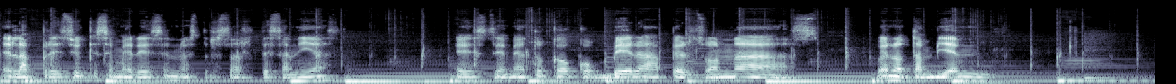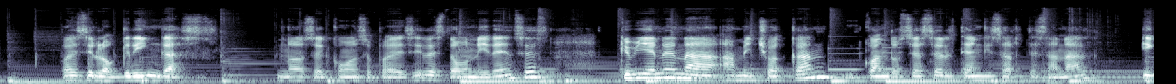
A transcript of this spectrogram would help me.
el aprecio que se merecen nuestras artesanías. Este, me ha tocado ver a personas, bueno, también, puedo decirlo, gringas, no sé cómo se puede decir, estadounidenses, que vienen a, a Michoacán cuando se hace el tianguis artesanal y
